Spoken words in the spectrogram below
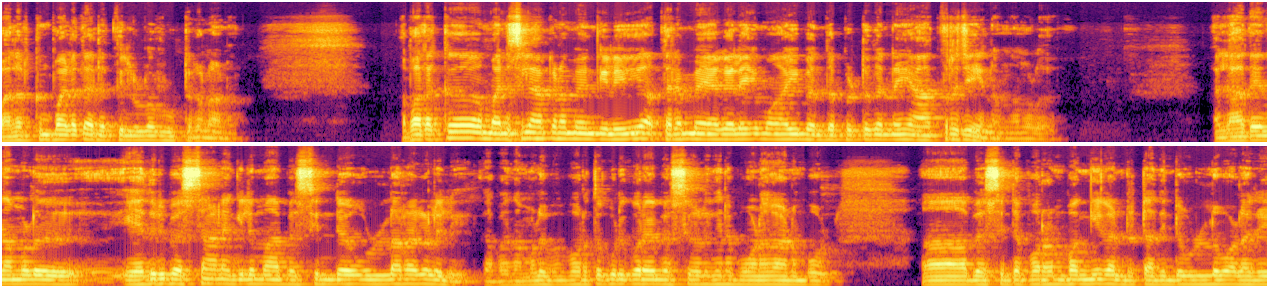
പലർക്കും പലതരത്തിലുള്ള റൂട്ടുകളാണ്. അപ്പോൾ അതൊക്കെ മനസ്സിലാക്കണമെങ്കിൽ അത്തരം മേഖലയുമായി ബന്ധപ്പെട്ട് തന്നെ യാത്ര ചെയ്യണം നമ്മൾ അല്ലാതെ നമ്മൾ ഏതൊരു ബസ്സാണെങ്കിലും ആ ബസ്സിന്റെ ഉള്ളറകളിൽ അപ്പോൾ നമ്മളിപ്പോൾ പുറത്തു കൂടി കുറേ ബസ്സുകൾ ഇങ്ങനെ പോണ കാണുമ്പോൾ ബസ്സിന്റെ പുറം ഭംഗി കണ്ടിട്ട് അതിന്റെ ഉള്ളു വളരെ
